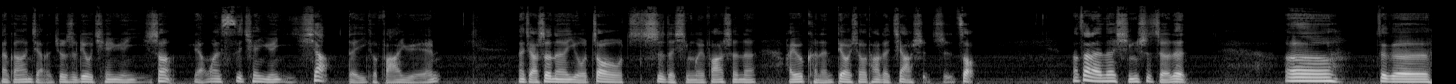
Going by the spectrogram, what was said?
那刚刚讲的就是六千元以上两万四千元以下的一个罚元。那假设呢有肇事的行为发生呢，还有可能吊销他的驾驶执照。那再来呢，刑事责任，呃，这个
